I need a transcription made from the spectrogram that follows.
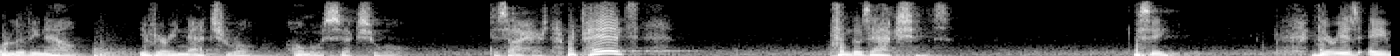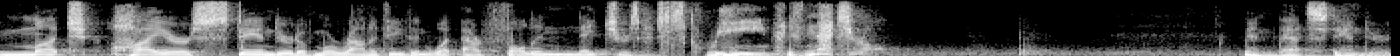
or living out your very natural homosexual desires. Repent from those actions. You see, there is a much higher standard of morality than what our fallen natures scream is natural. And that standard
